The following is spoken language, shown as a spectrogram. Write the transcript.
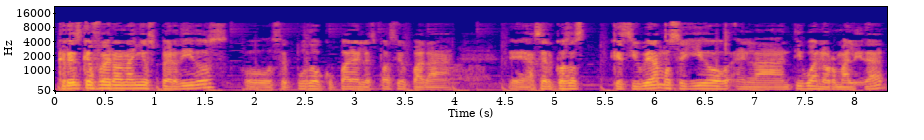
¿crees que fueron años perdidos o se pudo ocupar el espacio para eh, hacer cosas que si hubiéramos seguido en la antigua normalidad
